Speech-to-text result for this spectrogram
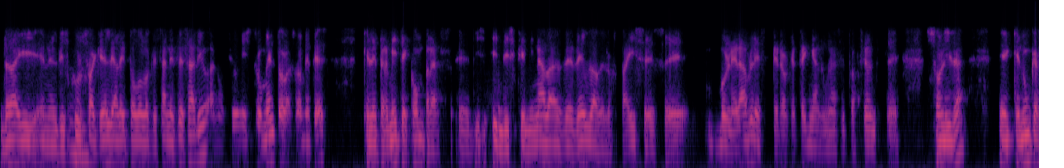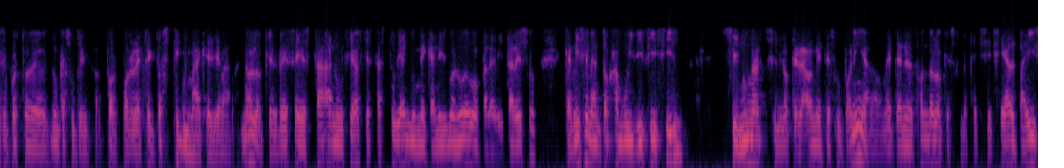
Draghi en el discurso mm. aquel de haré todo lo que sea necesario, anunció un instrumento, las OMTs, que le permite compras eh, indiscriminadas de deuda de los países eh, vulnerables, pero que tengan una situación sólida, eh, que nunca se puesto nunca se utilizó por, por el efecto estigma que llevaba. Lo que el BCE está anunciado es que está estudiando un mecanismo nuevo para evitar eso, que a mí se me antoja muy difícil sin, una, sin lo que la OMT suponía. La OMT en el fondo lo que, lo que exigía al país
